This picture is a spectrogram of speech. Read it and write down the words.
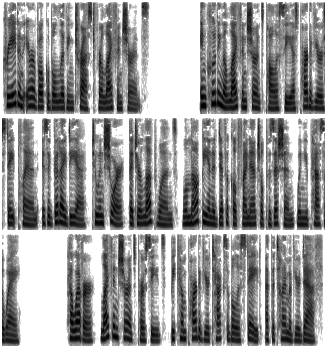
Create an irrevocable living trust for life insurance. Including a life insurance policy as part of your estate plan is a good idea to ensure that your loved ones will not be in a difficult financial position when you pass away. However, life insurance proceeds become part of your taxable estate at the time of your death.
